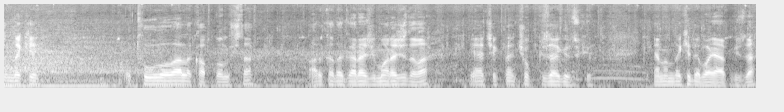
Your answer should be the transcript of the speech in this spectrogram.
Dışındaki tuğlalarla kaplamışlar. Arkada garajı marajı da var. Gerçekten çok güzel gözüküyor. Yanındaki de bayağı güzel.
